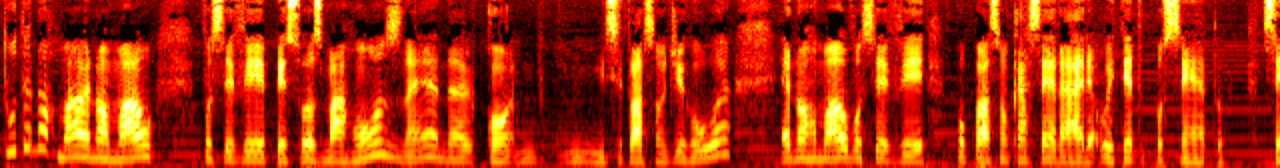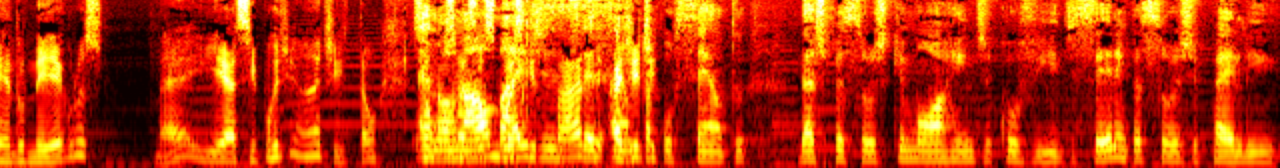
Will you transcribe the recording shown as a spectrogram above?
Tudo é normal. É normal você ver pessoas marrons, né? Na, em situação de rua. É normal você ver população carcerária, 80% sendo negros, né? E é assim por diante. Então, é são, normal mais de fazem, 60% a gente... das pessoas que morrem de Covid serem pessoas de pele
